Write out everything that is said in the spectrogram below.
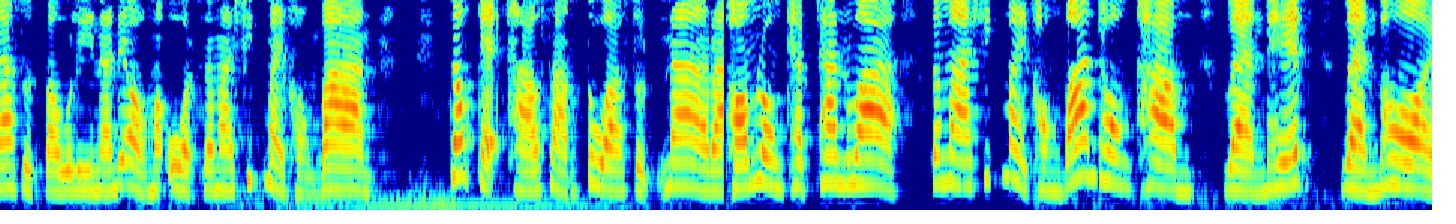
ล่าสุดเปาวลีนั้นได้ออกมาอวดสมาชิกใหม่ของบ้าน เจ้าแกะขาว 3 ตัวสุดน่ารัก พร้อมลงแคปชั่นว่า สมาชิกใหม่ของบ้านทองคำแหวนเพชร แหวนพลอย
